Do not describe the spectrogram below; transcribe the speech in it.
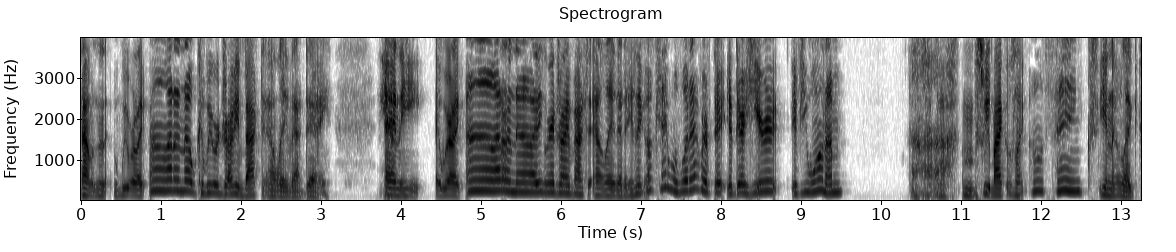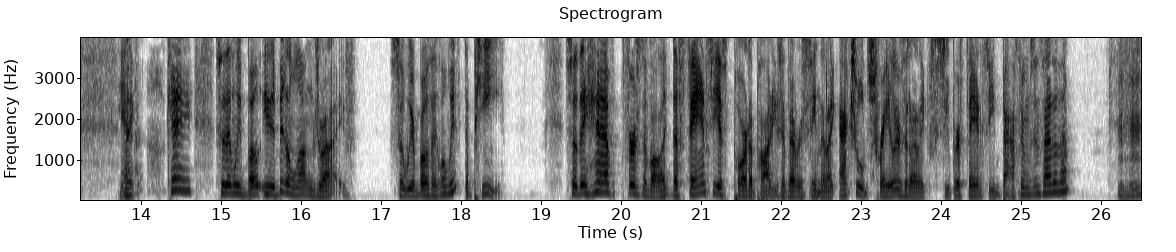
um, we were like, oh, I don't know, because we were driving back to LA that day. Yeah. And he, we were like, oh, I don't know. I think we're gonna drive back to LA that day. He's like, okay, well, whatever. If they're if they're here, if you want them. Uh-huh. Sweet Michael's like, oh, thanks. You know, like, Yeah. like okay. So then we both. It had been a long drive, so we were both like, well, we have to pee. So they have, first of all, like the fanciest porta potties I've ever seen. They're like actual trailers that are like super fancy bathrooms inside of them. hmm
